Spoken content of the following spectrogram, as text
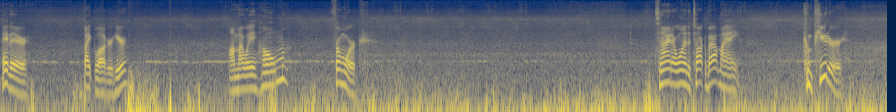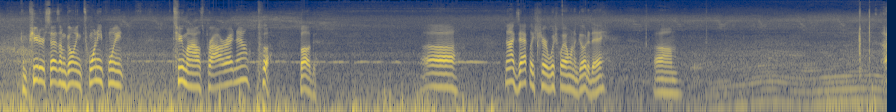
Hey there, bike blogger here. On my way home from work. Tonight I wanted to talk about my computer. Computer says I'm going 20.2 miles per hour right now. Puh, bug. Uh, not exactly sure which way I want to go today. Um,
